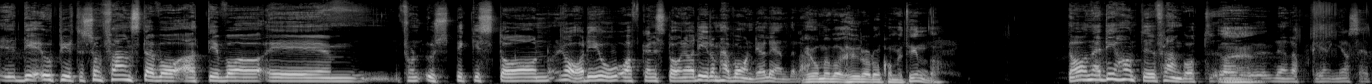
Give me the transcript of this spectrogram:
Eh, det uppgifter som fanns där var att det var eh, från Uzbekistan, ja det är och Afghanistan, ja det är de här vanliga länderna. Jo, men hur har de kommit in då? Ja, nej det har inte framgått nej. av den rapportering jag sett.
